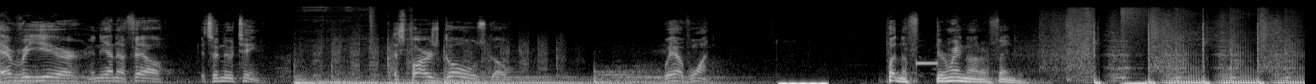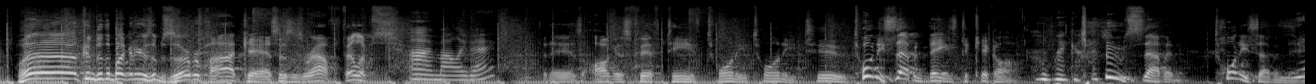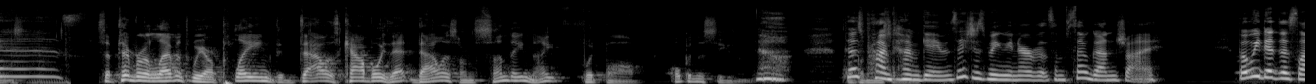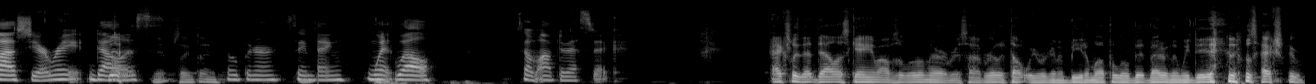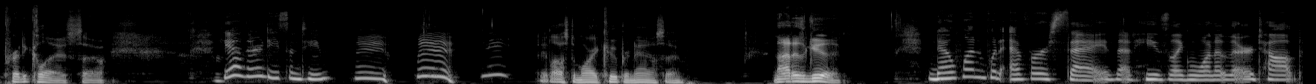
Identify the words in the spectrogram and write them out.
Every year in the NFL, it's a new team. As far as goals go, we have one. Putting a f***ing ring on our finger. Welcome to the Buccaneers Observer Podcast. This is Ralph Phillips. I'm Molly Bay. Today is August 15th, 2022. 27 days to kick off. Oh my gosh. 2 7. 27 days. Yes. September 11th, we are playing the Dallas Cowboys at Dallas on Sunday Night Football. Open the season. No, Those primetime games, they just make me nervous. I'm so gun shy. But we did this last year, right? Dallas Yep, same thing. opener, same thing. Went well. So I'm optimistic. Actually, that Dallas game, I was a little nervous. I really thought we were going to beat them up a little bit better than we did. It was actually pretty close. So, Yeah, they're a decent team. eh, eh. They lost Amari Cooper now, so not as good. No one would ever say that he's like one of their top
